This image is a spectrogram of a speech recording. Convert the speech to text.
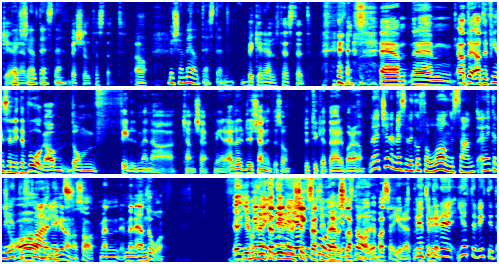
Becker... Bechdel-testet, Bechdel-testet. Ja. bechamel-testet. Becquerel-testet. Ehm, ehm, att, det, att det finns en liten våg av de filmerna kanske mer. Eller du känner inte så? Du tycker att det här är bara... No, jag känner mest att det går för långsamt. Jag tänker det är Ja, men det är en annan sak. Men, men ändå. Jag, jag menar Okej, inte att det är nej, en nej, ursäkt för att vi behöver slappna av. Jag bara säger att Men jag tycker det är jätteviktigt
